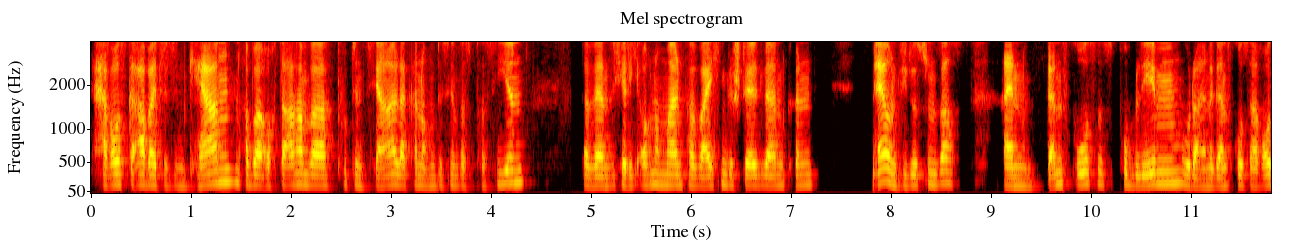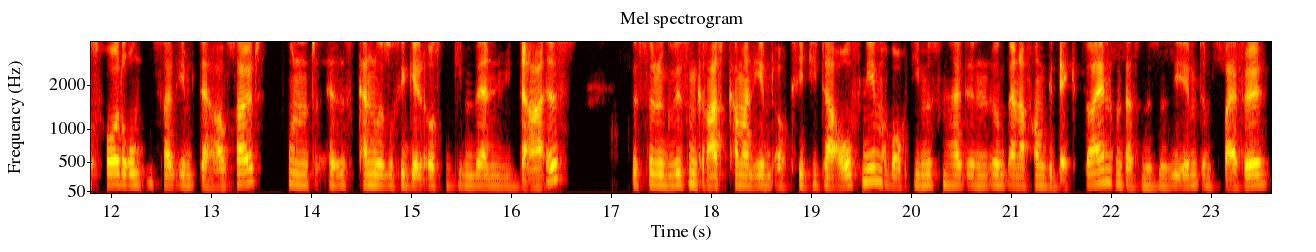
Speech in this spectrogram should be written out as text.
herausgearbeiteten Kern, aber auch da haben wir Potenzial, da kann noch ein bisschen was passieren. Da werden sicherlich auch nochmal ein paar Weichen gestellt werden können. Ja, und wie du es schon sagst, ein ganz großes Problem oder eine ganz große Herausforderung ist halt eben der Haushalt. Und es ist, kann nur so viel Geld ausgegeben werden, wie da ist. Bis zu einem gewissen Grad kann man eben auch Kredite aufnehmen, aber auch die müssen halt in irgendeiner Form gedeckt sein. Und das müssen sie eben im Zweifel,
